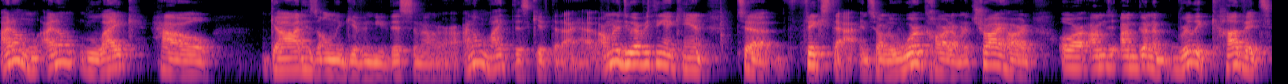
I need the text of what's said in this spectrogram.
I don't I don't like how God has only given me this amount or I don't like this gift that I have. I'm to do everything I can to fix that. And so I'm to work hard, I'm to try hard or I'm I'm to really covet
